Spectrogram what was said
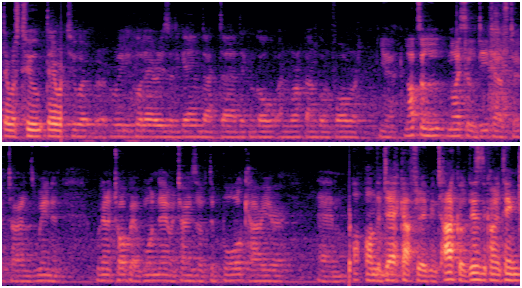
there was two, there were two uh, really good areas of the game that uh, they can go and work on going forward. Yeah, lots of nice little details to, to Ireland's win, and we're going to talk about one now in terms of the ball carrier um, on the deck after they've been tackled. This is the kind of thing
